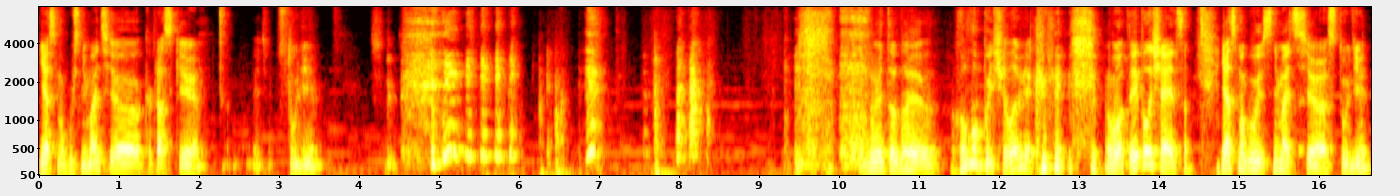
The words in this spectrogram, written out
Я смогу снимать э, как раз-таки эти студии. Ну, это ну, я глупый человек. вот, и получается, я смогу снимать э, студии.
